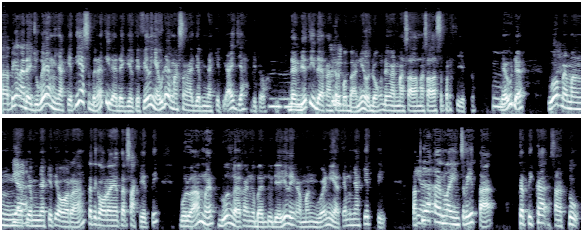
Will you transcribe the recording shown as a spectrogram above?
Tapi kan ada juga yang menyakiti ya sebenarnya tidak ada guilty feeling ya udah emang sengaja menyakiti aja gitu. Mm. Dan dia tidak akan terbebani loh dong dengan masalah-masalah seperti itu. Mm. Ya udah, gue memang iya. niatnya yeah. menyakiti orang. Ketika orangnya tersakiti, bodo amat, gue nggak akan ngebantu dia healing. Emang gue niatnya menyakiti. Tapi yeah. akan lain cerita ketika satu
